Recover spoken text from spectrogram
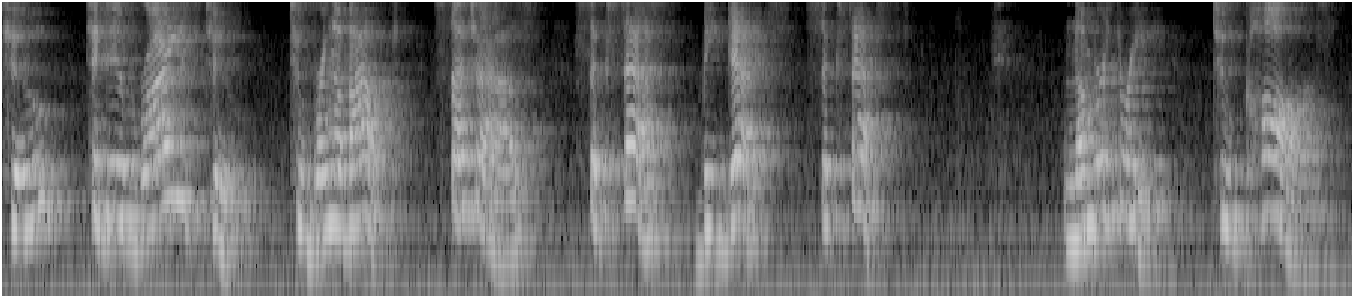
Two, to give rise to, to bring about, such as success begets success. Number three, to cause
